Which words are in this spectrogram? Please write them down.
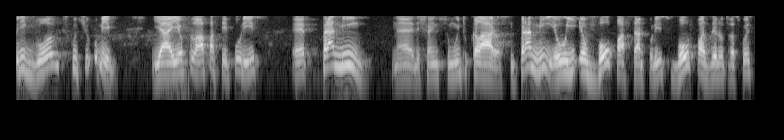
brigou, discutiu comigo. E aí eu fui lá, passei por isso. É, para mim, né, deixando isso muito claro, assim, para mim, eu, eu vou passar por isso, vou fazer outras coisas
